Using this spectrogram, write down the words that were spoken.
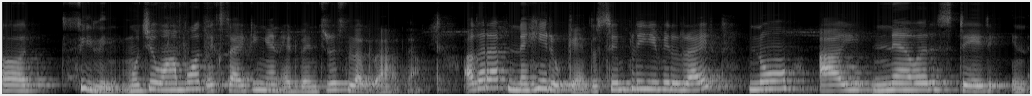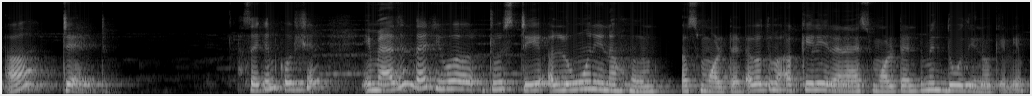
feeling uh, मुझे वहाँ बहुत एक्साइटिंग एंड एडवेंचरस लग रहा था। अगर आप नहीं रुकें तो simply you will write no I never stayed in a tent second question imagine that you are to stay alone in a home a small tent अगर तुम्हें अकेले रहना है स्मॉल टेंट में दो दिनों के लिए।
